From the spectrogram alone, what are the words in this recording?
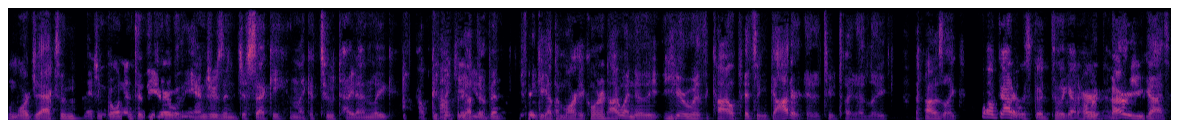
Lamar Jackson. Imagine going into the year with Andrews and Gesicki in like a two tight end league. How You think confident got the- have been? You think you got the market cornered? I went into the year with Kyle Pitts and Goedert in a two tight end league. And I was like, Well, Goedert was good till he got hurt. bury you guys.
